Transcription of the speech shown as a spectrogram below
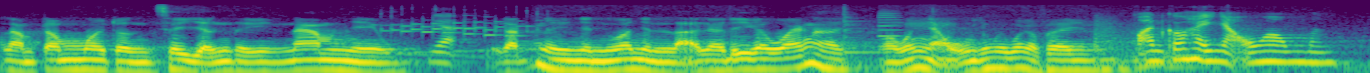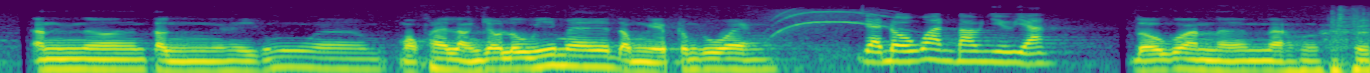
Làm trong môi trường xây dựng thì nam nhiều. Dạ. rảnh thì nhìn qua nhìn lại là đi ra quán thôi. Còn quán nhậu chứ không phải quán cà phê. Anh có hay nhậu không anh? anh ờ, từng thì cũng ờ, một hai lần giao lưu với mấy đồng nghiệp trong cơ quan Dạ đồ của anh bao nhiêu vậy anh? đồ của anh là nào?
